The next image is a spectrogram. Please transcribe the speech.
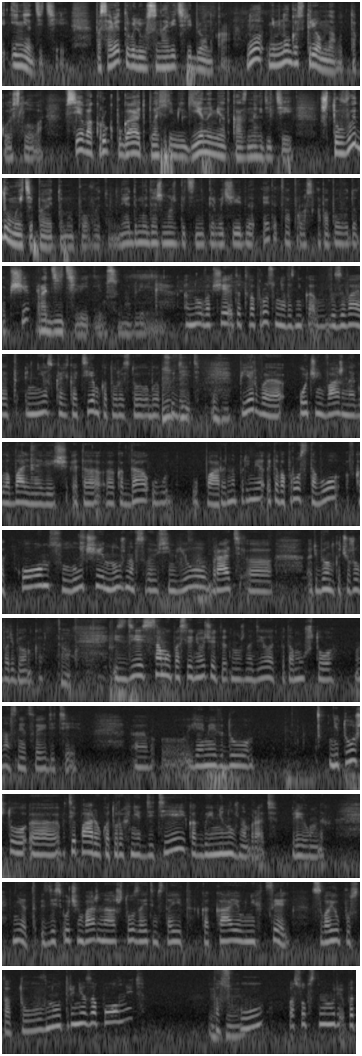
и нет детей. Посоветовали усыновить ребенка. Но немного стрёмно вот такое слово. Все вокруг пугают плохими генами отказанных детей. Что вы думаете по этому поводу? Ну, я думаю, даже, может быть, не первоочередной этот вопрос, а по поводу вообще родителей и усыновления. Ну, вообще этот вопрос у меня возника... вызывает несколько тем, которые стоило бы обсудить. Мгм. Первая очень важная глобальная вещь – это э, когда у, у пары, например, это вопрос того, в каком случае нужно в свою семью брать э, ребенка, чужого ребенка. Так. И здесь в самую последнюю очередь это нужно делать, потому что у нас нет своих детей. Э, Я имею в виду не то, что э, те пары, у которых нет детей, как бы им не нужно брать приемных. Нет, здесь очень важно, что за этим стоит, какая у них цель. Свою пустоту внутренне заполнить, тоску по собственному, ре- по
